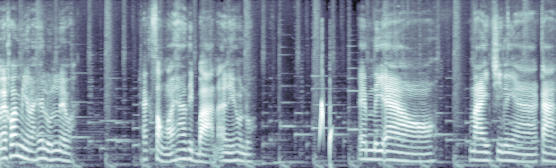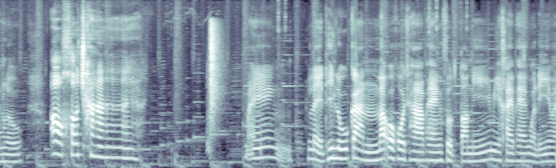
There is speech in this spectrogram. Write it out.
ไม่ค่อยมีอะไรให้ลุ้นเลยวะแพ็คสองร้อยห้าสิบบาทนะอันนี้คุณดู MDL ไนจีเรียกลางรู้อ๋อเขาชา แม่งเลทที่รู้กันแล้วโอโคชาแพงสุดตอนนี้มีใครแพงกว่านี้ไหม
